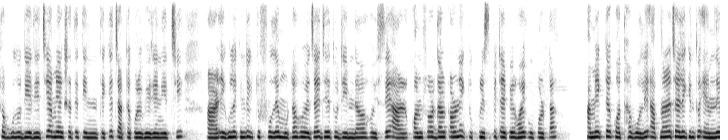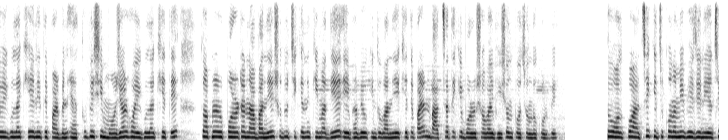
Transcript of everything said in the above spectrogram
সবগুলো দিয়ে দিয়েছি, আমি একসাথে তিন থেকে চারটা করে ভেজে নিয়েছি। আর এগুলো কিন্তু একটু ফুলে মোটা হয়ে যায়, যেহেতু ডিম দেওয়া হয়েছে, আর কর্নফ্লাওয়ার দেওয়ার কারণে একটু ক্রিস্পি টাইপের হয় উপরটা। আমি একটা কথা বলি, আপনারা চাইলে কিন্তু এমনিও এগুলা খেয়ে নিতে পারবেন, এত বেশি মজার হয় এগুলা খেতে। তো আপনার পরোটা না বানিয়ে শুধু চিকেন কিমা দিয়ে এভাবেও কিন্তু বানিয়ে খেতে পারেন। বাচ্চা থেকে বড় সবাই ভীষণ পছন্দ করবে। তো অল্প আছে, কিছুক্ষণ আমি ভেজে নিয়েছি।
